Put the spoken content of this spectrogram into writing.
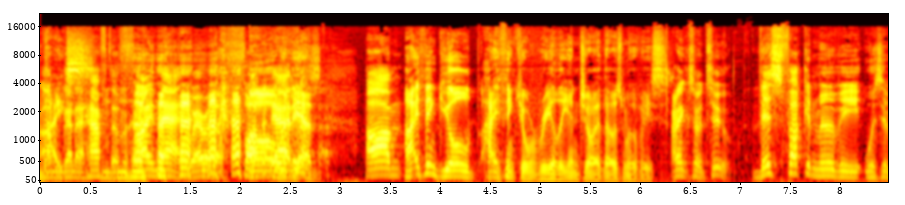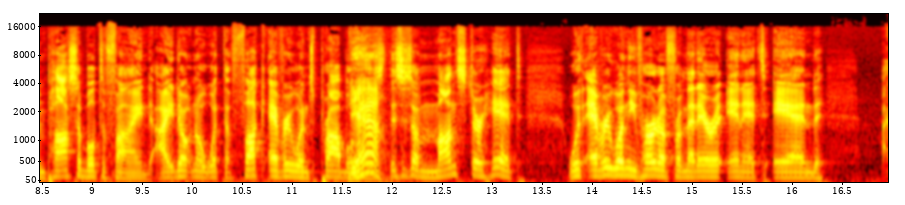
I'm gonna have to find that wherever the fuck Oh, that yeah. is. Um, I think you'll I think you'll really enjoy those movies. I think so too. This fucking movie was impossible to find. I don't know what the fuck everyone's problem Yeah. is. This is a monster hit with everyone you've heard of from that era in it, and I,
